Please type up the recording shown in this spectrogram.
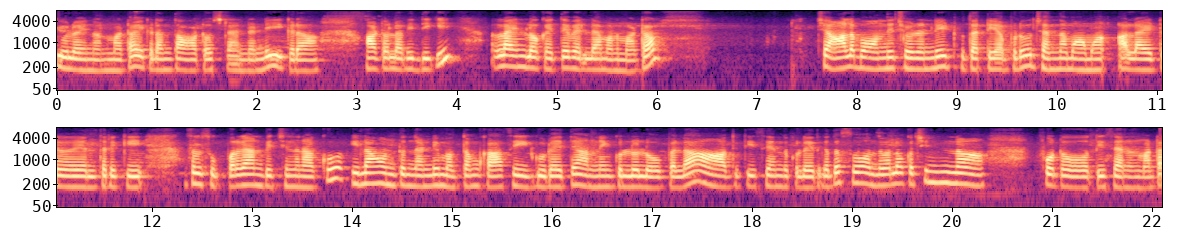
క్యూ లైన్ అనమాట ఇక్కడంతా ఆటో స్టాండ్ అండి. ఇక్కడ ఆటోలు అవి దిగి లైన్లోకి అయితే వెళ్ళామన్నమాట. చాలా బాగుంది చూడండి. టూ థర్టీ అప్పుడు చందమామ ఆ లైట్ వెళ్తరికి అసలు సూపర్గా అనిపించింది నాకు. ఇలా ఉంటుందండి మొత్తం కాశీ గుడి అయితే అన్ని గుళ్ళు లోపల. అది తీసేందుకు లేదు కదా. సో అందువల్ల ఒక చిన్న ఫోటో తీశానమాట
